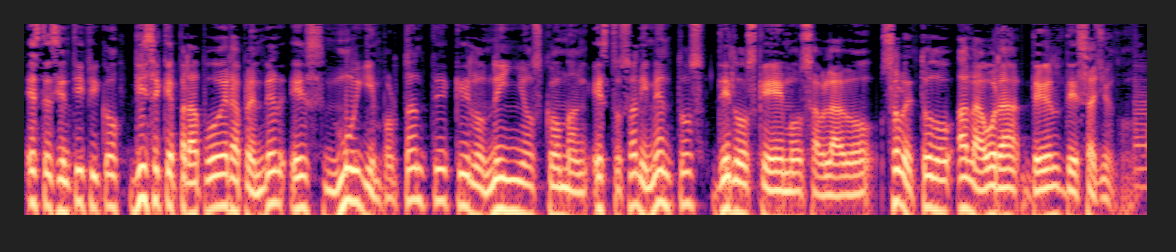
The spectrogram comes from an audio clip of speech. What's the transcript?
este científico dice que para poder aprender es muy importante que los niños coman estos alimentos de los que hemos hablado, sobre todo a la hora del desayuno.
